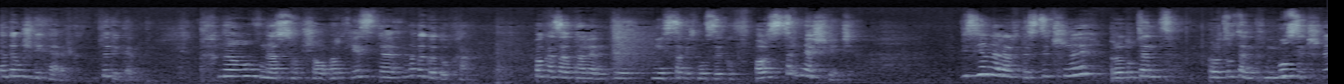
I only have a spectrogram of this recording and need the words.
Tadeusz Wicherek, dyrygent, tchnął w naszą orkiestrę nowego ducha. Pokazał talenty miejscowych muzyków w Polsce i na świecie. Wizjoner artystyczny, producent, producent muzyczny,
